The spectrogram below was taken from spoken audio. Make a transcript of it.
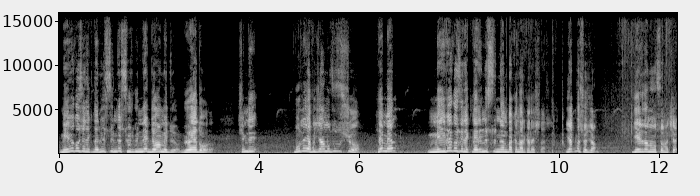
meyve gözenekleri üstünde sürgünler devam ediyor göğe doğru. Şimdi burada yapacağımız husus şu. Hemen meyve gözeneklerinin üstünden bakın arkadaşlar. Yaklaş hocam. Geriden onu sonra çek.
